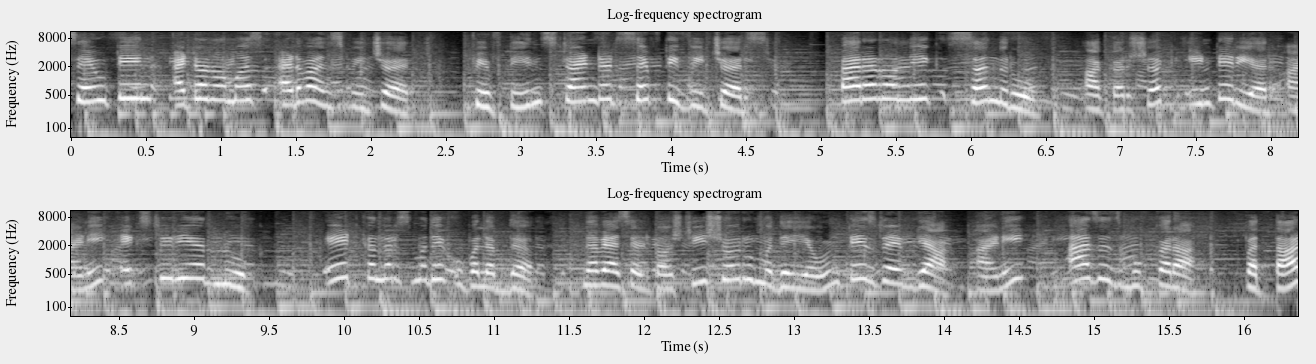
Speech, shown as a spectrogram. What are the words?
17 autonomous advanced feature, 15 standard safety features, panoramic sunroof आकर्षक इंटेरियर आणि एक्सटेरियर लुक एट कलर्समध्ये उपलब्ध. नव्या सेल्टॉसची शोरूममध्ये येऊन टेस्ट ड्राईव्ह घ्या आणि आजच बुक करा. पत्ता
